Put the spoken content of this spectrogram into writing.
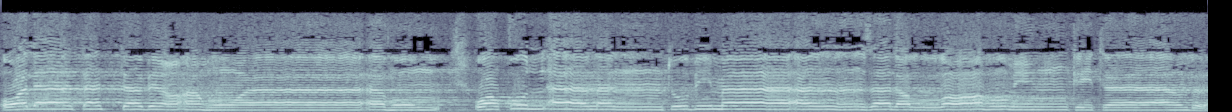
ولا تتبع أهواءهم وقل آمنت بما أنزل الله من كتاب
